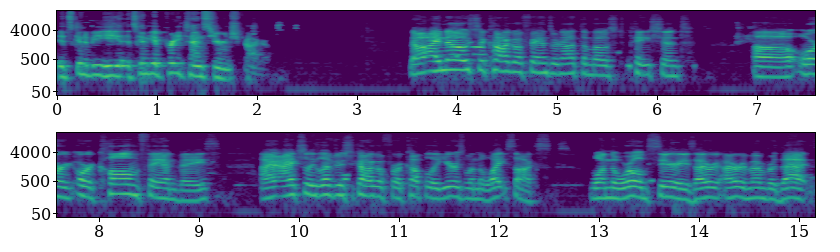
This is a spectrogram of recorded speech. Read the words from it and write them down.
it's going to be it's going to get pretty tense here in Chicago. Now I know Chicago fans are not the most patient uh, or or calm fan base. I actually lived in Chicago for a couple of years when the White Sox won the World Series. I, re- I remember that.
